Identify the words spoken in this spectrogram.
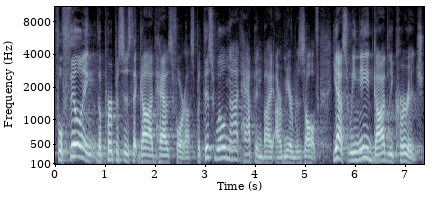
fulfilling the purposes that God has for us. But this will not happen by our mere resolve. Yes, we need godly courage,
